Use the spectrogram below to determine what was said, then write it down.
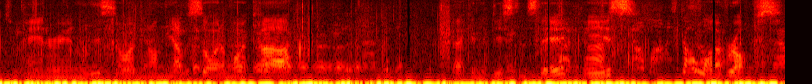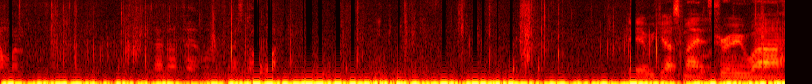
Just pan around to this side and on the other side of my car, back in the distance there, is Five Rocks. Yeah, we just made it through uh,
